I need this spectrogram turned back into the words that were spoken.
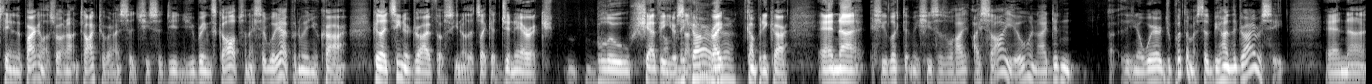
standing in the parking lot, so I went out and talked to her, and I said, "She said, did you bring the scallops?" And I said, "Well, yeah, I put them in your car because I'd seen her drive those. You know, that's like a generic blue Chevy Company or something, car, right? yeah. Company car." And uh, she looked at me. She says, "Well, I, I saw you, and I didn't. Uh, you know, where did you put them?" I said, "Behind the driver's seat." And uh,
